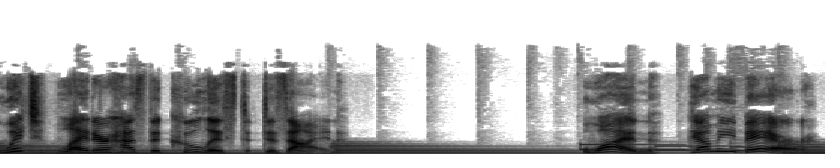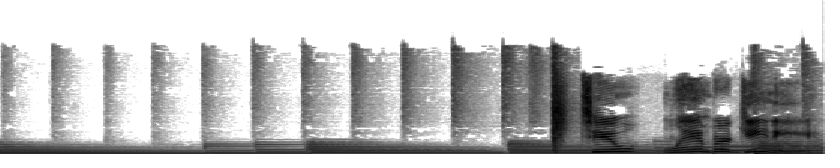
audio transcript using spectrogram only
Which lighter has the coolest design? 1. Gummy Bear 2. Lamborghini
